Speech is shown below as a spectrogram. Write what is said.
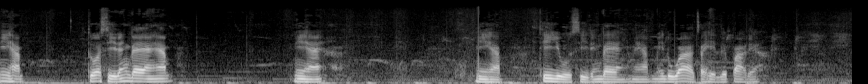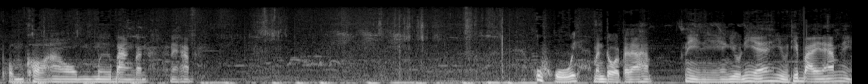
นี่ครับ ตัวสีแดงๆครับ นี่ฮะนี่ครับ ที่อยู่สีแดงๆนะครับ ไม่รู้ว่าจะเห็นหรือเปล่าเดี๋ยวผมขอเอามือบังก่อนนะครับโอ้โหมันโดดไปแล้วครับ นี่นี่ยังอยู่นี่นะอยู่ที่ใบนะครับนี่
